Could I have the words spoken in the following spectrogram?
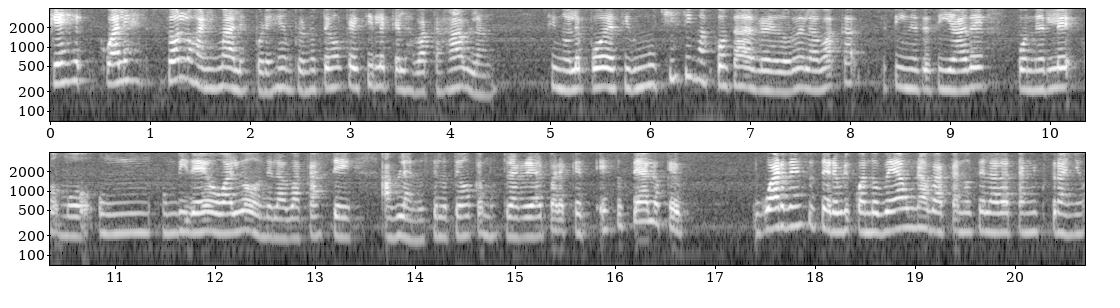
qué, cuáles son los animales, por ejemplo. No tengo que decirle que las vacas hablan, sino le puedo decir muchísimas cosas alrededor de la vaca sin necesidad de ponerle como un, un video o algo donde la vaca esté hablando. Se lo tengo que mostrar real para que eso sea lo que guarde en su cerebro y cuando vea una vaca no se la haga tan extraño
